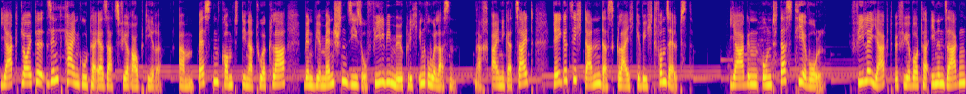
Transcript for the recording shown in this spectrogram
Jagdleute sind kein guter Ersatz für Raubtiere. Am besten kommt die Natur klar, wenn wir Menschen sie so viel wie möglich in Ruhe lassen. Nach einiger Zeit regelt sich dann das Gleichgewicht von selbst. Jagen und das Tierwohl. Viele JagdbefürworterInnen sagen,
